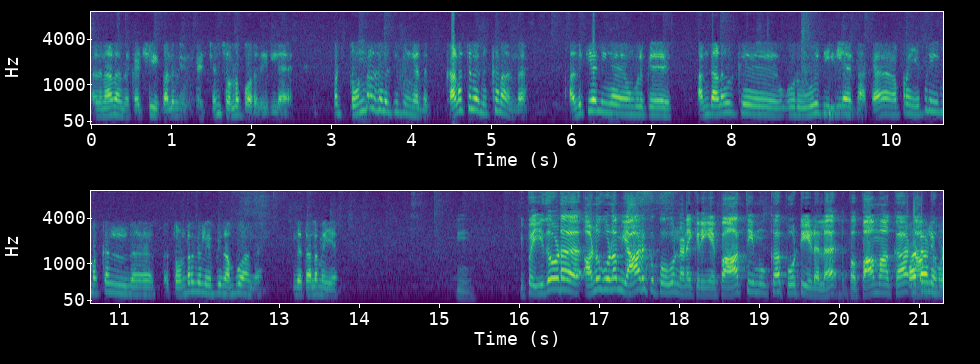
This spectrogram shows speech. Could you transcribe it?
அதனால அந்த கட்சி பலவீனமாயிடுச்சுன்னு சொல்ல போறது இல்ல. பட் தொண்டர்களுக்கு நீங்க அந்த களத்துல நிக்கணும்ல. அதுக்கே நீங்க உங்களுக்கு அந்த அளவுக்கு ஒரு உறுதி இல்லைன்னாக்கா அப்புறம் எப்படி மக்கள் தொண்டர்கள் எப்படி நம்புவாங்க இந்த தலைமையை? இப்ப இதோட அனுகூலம் யாருக்கு போகும்னு நினைக்கிறீங்க? இப்ப அதிமுக போட்டியிடல இப்ப பாமக நாம்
